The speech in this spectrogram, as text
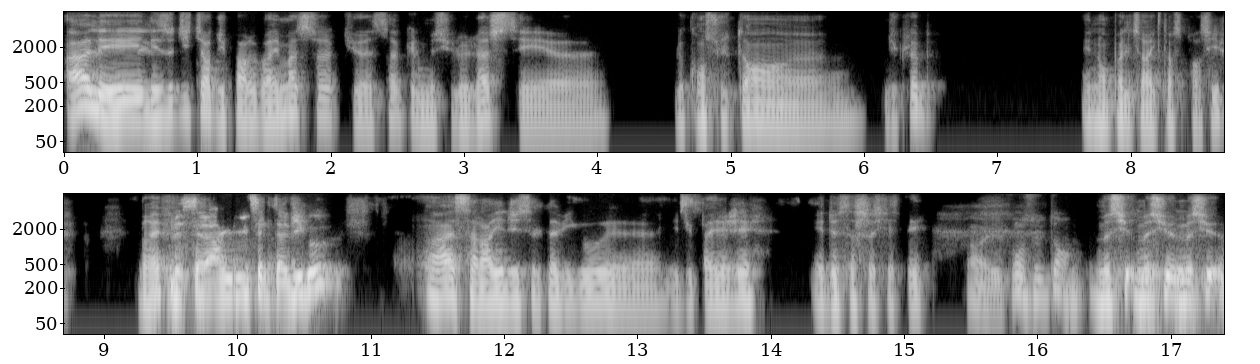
Ah, les, les auditeurs du Paris Match savent que, savent que le Monsieur c'est euh, le consultant euh, du club et non pas le directeur sportif. Bref. Le salarié du Celta Vigo? Ouais, salarié du Celta Vigo et, et du PSG et de sa société. Ah, il est consultant. Monsieur, monsieur, monsieur,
